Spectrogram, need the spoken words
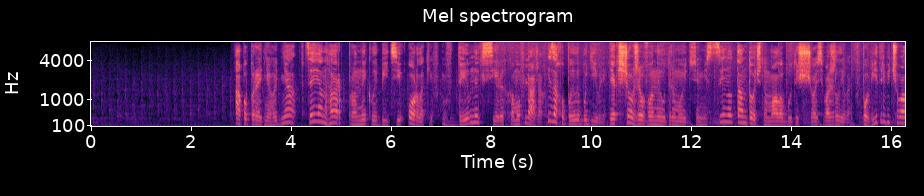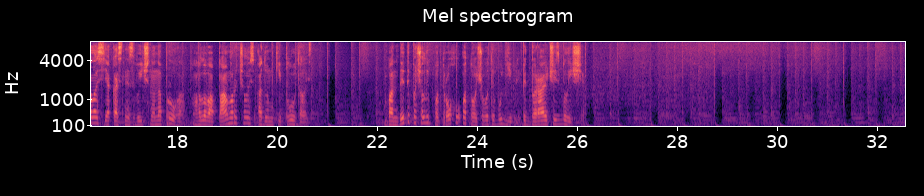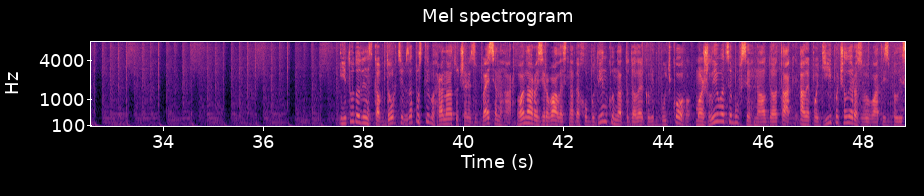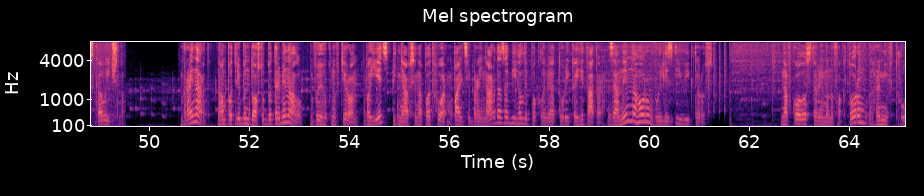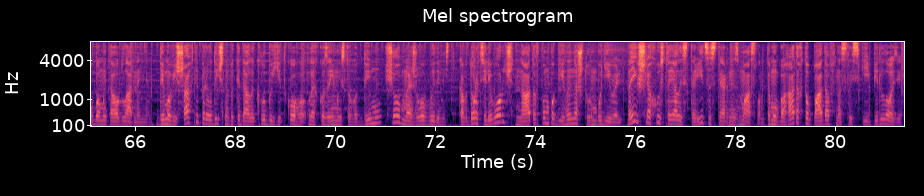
А попереднього дня в цей ангар проникли бійці орлаків в дивних сірих камуфляжах і захопили будівлі. Якщо вже вони утримують цю місцину, там точно мало бути щось важливе. В повітрі відчувалась якась незвична напруга, голова паморочилась, а думки плутались. Бандити почали потроху оточувати будівлі, підбираючись ближче. І тут один з кавдорців запустив гранату через весь ангар. Вона розірвалась на даху будинку надто далеко від будь-кого. Можливо, це був сигнал до атаки, але події почали розвиватись блискавично. Брайнард, нам потрібен доступ до терміналу. вигукнув Тірон. Боєць піднявся на платформу. Пальці Брайнарда забігали по клавіатурі кагітатора. За ним нагору виліз і Вікторус. Навколо старий мануфакторум гримів трубами та обладнанням. Димові шахти періодично викидали клуби їдкого легкозаймистого диму, що обмежував видимість. Кавдорці ліворуч натовпом побігли на штурм будівель. На їх шляху стояли старі цистерни з маслом, тому багато хто падав на слизькій підлозі.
